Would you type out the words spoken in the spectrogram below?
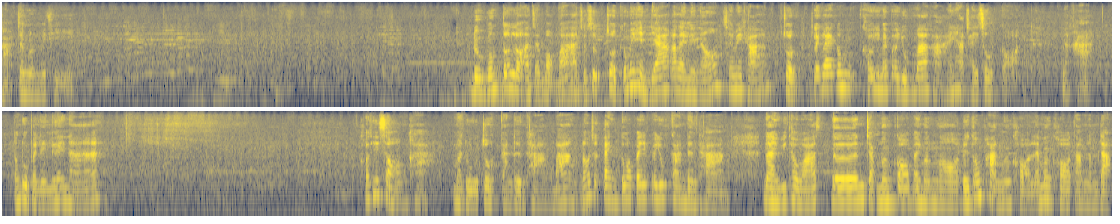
ค่ะจำนวนวิธีดูเบื้องต้นเราอาจจะบอกว่าอาจจะสึกโจทย์ก็ไม่เห็นยากอะไรเลยเนาะใช่ไหมคะโจทย์แรก ๆ ก็เขายังไม่ประยุกต์มากค่ะ ให้หัดใช้สูตรก่อนนะคะ ต้องดูไปเรื่อย ๆ นะ ข้อที่ 2 ค่ะ มาดูโจทย์การเดินทางบ้าง นอกจากแต่งตัวไปประยุกต์การเดินทาง นายวิทวัฒน์เดินจากเมืองกอไปเมืองงอ โดยต้องผ่านเมืองขอและเมืองคอตามลำดับ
